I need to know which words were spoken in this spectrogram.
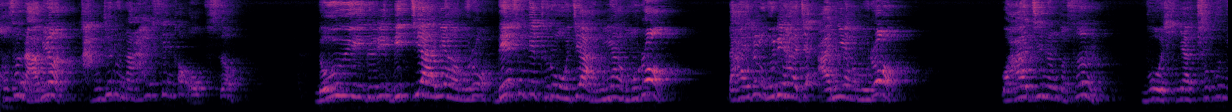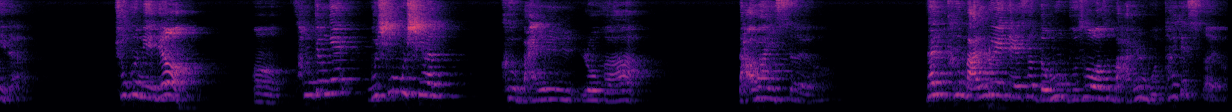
벗어나면 강제로 나할 생각 없어. 너희들이 믿지 아니하므로 내 속에 들어오지 아니하므로 나를 의뢰하지 아니하므로 와지는 것은 무엇이냐 죽음이다. 죽음이며 어, 성경에 무시무시한 그 말로가 나와 있어요. 난 그 말로에 대해서 너무 무서워서 말을 못 하겠어요.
